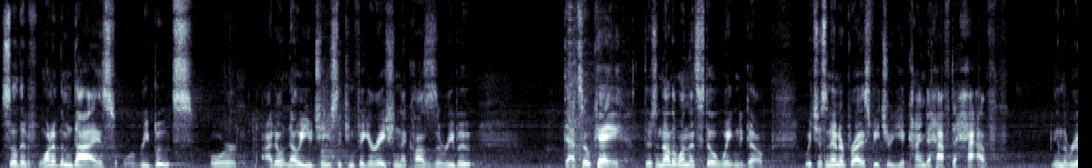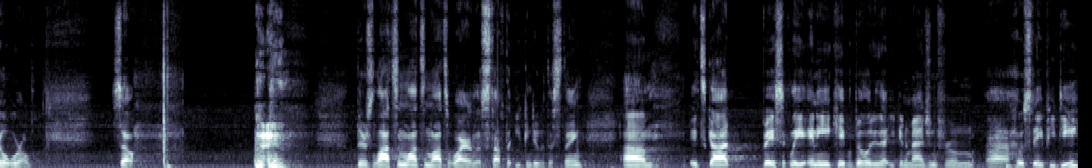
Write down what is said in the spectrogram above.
so that if one of them dies or reboots, or I don't know, you change the configuration that causes a reboot, that's okay. There's another one that's still waiting to go, which is an enterprise feature you kind of have to have in the real world. So, there's lots and lots and lots of wireless stuff that you can do with this thing. Um, it's got basically any capability that you can imagine from uh, hostapd.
